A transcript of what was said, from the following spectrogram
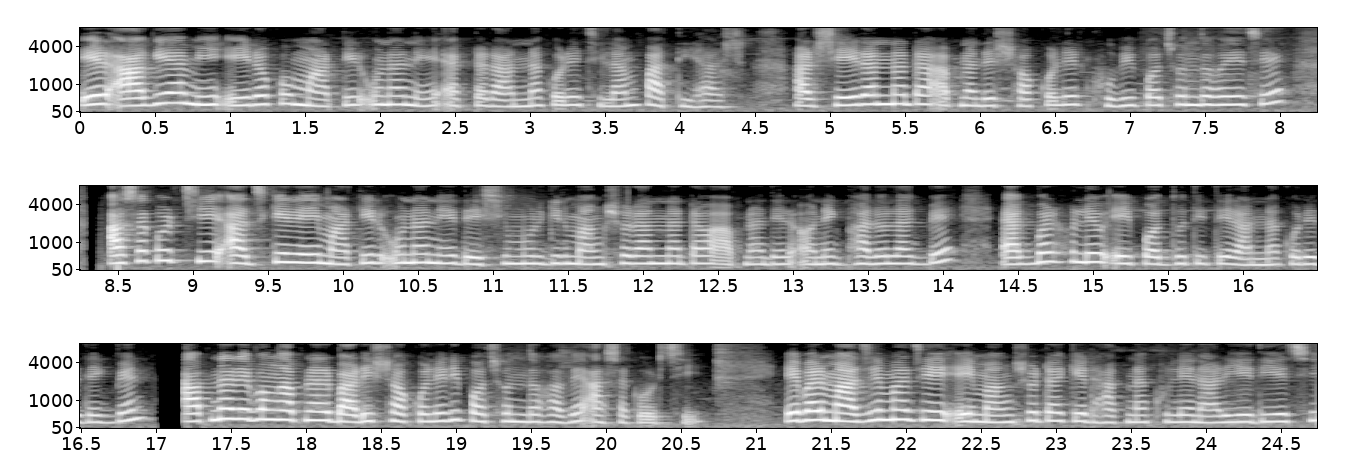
এর আগে আমি এই রকম মাটির উনানে একটা রান্না করেছিলাম পাতিহাঁস। আর সেই রান্নাটা আপনাদের সকলের খুবই পছন্দ হয়েছে। আশা করছি আজকের এই মাটির উনানে দেশি মুরগির মাংস রান্নাটাও আপনাদের অনেক ভালো লাগবে। একবার হলেও এই পদ্ধতিতে রান্না করে দেখবেন। আপনার এবং আপনার বাড়ির সকলেরই পছন্দ হবে, আশা করছি। এবার মাঝে মাঝে এই মাংসটাকে ঢাকনা খুলে নাড়িয়ে দিয়েছি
